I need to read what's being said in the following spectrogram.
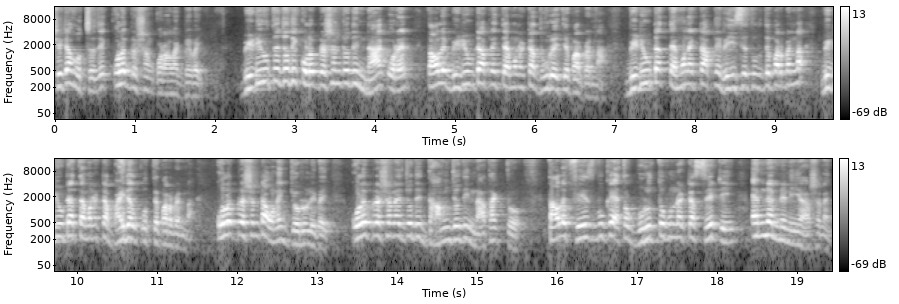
সেটা হচ্ছে যে কোলাবরেশন করা লাগবে ভাই। ভিডিওতে যদি কোলাবরেশন যদি না করেন, তাহলে ভিডিওটা আপনি তেমন একটা দূর হইতে পারবেন না। ভিডিওটা তেমন একটা আপনি রিসে তুলতে পারবেন না, ভিডিওটা তেমন একটা ভাইরাল করতে পারবেন না। কোলাবরেশনটা অনেক জরুরি ভাই। কোলাবরেশনের যদি দাম যদি না থাকতো, তাহলে ফেসবুকে এত গুরুত্বপূর্ণ একটা সেটিং এমনি এমনি নিয়ে আসে নাই।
